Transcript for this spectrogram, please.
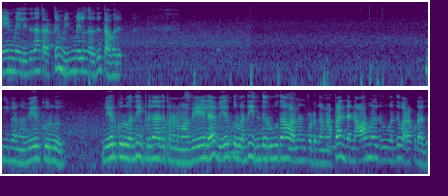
மேன்மேல் இதுதான் கரெக்டு மென்மேலுங்கிறது தவறு. இங்கே பாருங்க வேர்க்குரு. வேர்க்குரு வந்து இப்படி தான் இது பண்ணணுமா? வேலை வேர்க்குரு வந்து இந்த ரூ தான் வரணும்னு போட்டிருக்காங்க. அப்போ இந்த நார்மல் ரூ வந்து வரக்கூடாது.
